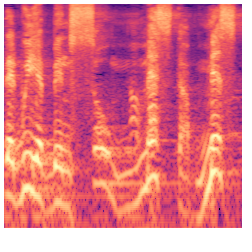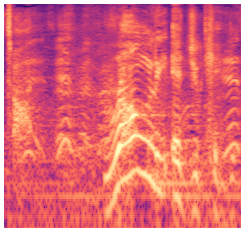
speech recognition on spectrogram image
that we have been so messed up, mistaught, wrongly educated,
